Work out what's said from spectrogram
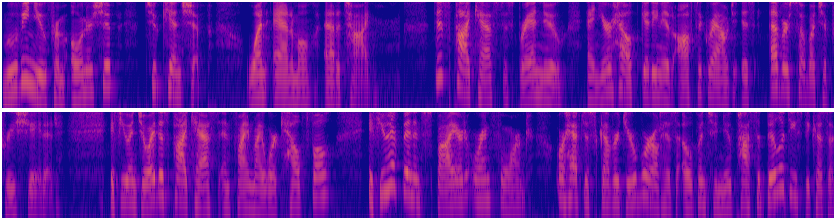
moving you from ownership to kinship, one animal at a time. This podcast is brand new, and your help getting it off the ground is ever so much appreciated. If you enjoy this podcast and find my work helpful, if you have been inspired or informed, or have discovered your world has opened to new possibilities because of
